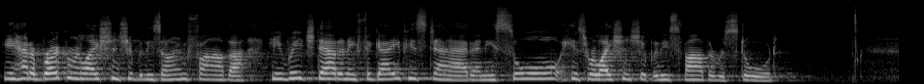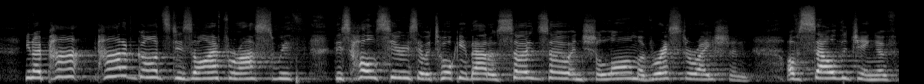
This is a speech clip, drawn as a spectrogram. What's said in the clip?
he had a broken relationship with his own father. He reached out and he forgave his dad, and he saw his relationship with his father restored. You know, part, part of God's desire for us with this whole series that we're talking about of sozo and shalom, of restoration, of salvaging, of,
